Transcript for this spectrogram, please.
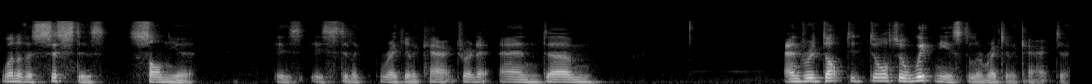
one of her sisters, Sonia, is is still a regular character in it, and um, and her adopted daughter Whitney is still a regular character.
